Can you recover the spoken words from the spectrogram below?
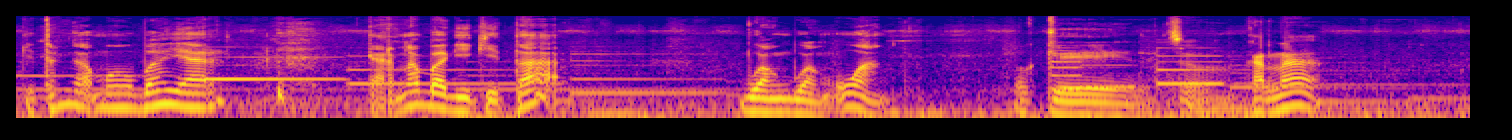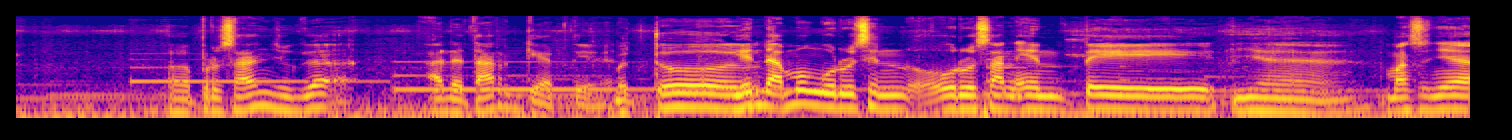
Kita nggak mau bayar karena bagi kita buang-buang uang. Oke. So, Karena eh, perusahaan juga ada target ya. betul. Dia tidak mau ngurusin urusan ente. Iya. Maksudnya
